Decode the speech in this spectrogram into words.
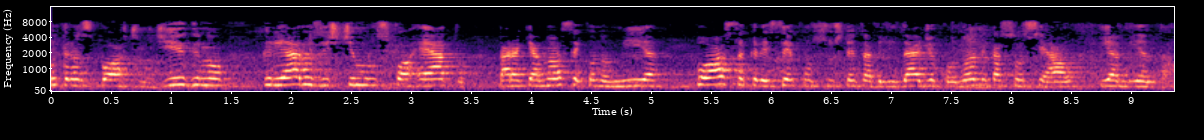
o transporte digno, criar os estímulos corretos para que a nossa economia possa crescer com sustentabilidade econômica, social e ambiental.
